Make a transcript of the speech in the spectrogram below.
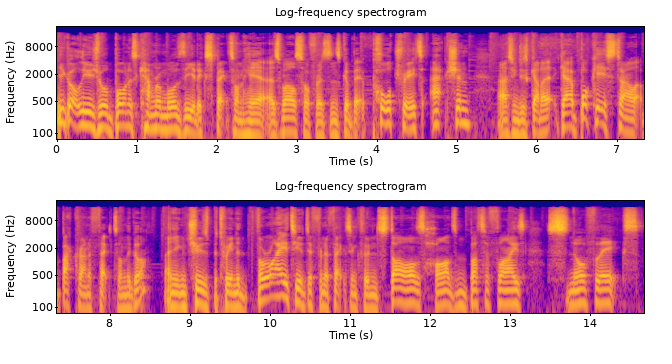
You've got the usual bonus camera modes that you'd expect on here as well, so for instance, got a bit of portrait action, uh, so you can just get a, get a bokeh style background effect on the go. And you can choose between a variety of different effects, including stars, hearts, butterflies, snowflakes.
